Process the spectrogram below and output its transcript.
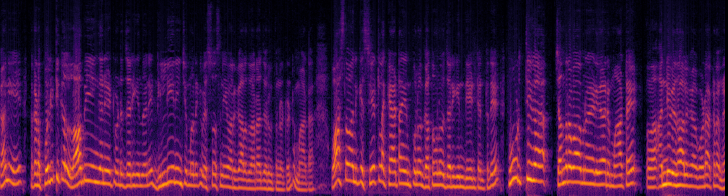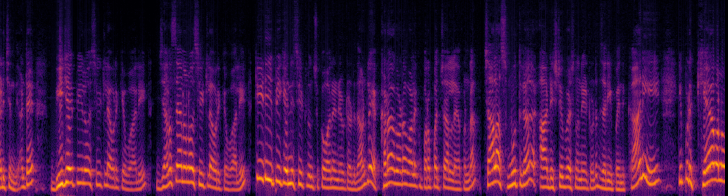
కానీ అక్కడ పొలిటికల్ లాబీయింగ్ అనేటువంటి జరిగిందని ఢిల్లీ నుంచి మనకి విశ్వసనీయ వర్గాల ద్వారా జరుగుతున్నటువంటి మాట. వాస్తవానికి సీట్ల కేటాయింపులో గతంలో జరిగింది ఏంటంటే పూర్తిగా చంద్రబాబు నాయుడు గారి మాటే అన్ని విధాలుగా కూడా అక్కడ నడిచింది. అంటే బీజేపీలో సీట్లు ఎవరికి ఇవ్వాలి? జనసేనలో సీట్లు ఎవరికి ఇవ్వాలి? టీడీపీకి ఎన్ని సీట్లు ఉంచుకోవాలి అనేటువంటి దాంట్లో ఎక్కడా కూడా వాళ్ళకి పొరపచ్చాలు లేకుండా చాలా స్మూత్గా ఆ డిస్ట్రిబ్యూషన్ అనేటువంటిది జరిగిపోయింది. కానీ ఇప్పుడు కేవలం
